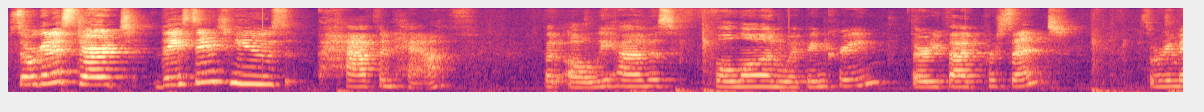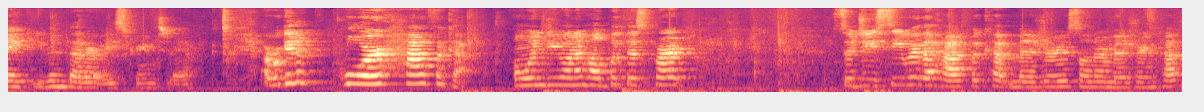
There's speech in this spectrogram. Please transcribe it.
so we're gonna start, they say to use half and half, but all we have is full on whipping cream, 35%. So we're gonna make even better ice cream today. And we're gonna pour half a cup. Owen, do you wanna help with this part? So do you see where the half a cup measures on our measuring cup?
